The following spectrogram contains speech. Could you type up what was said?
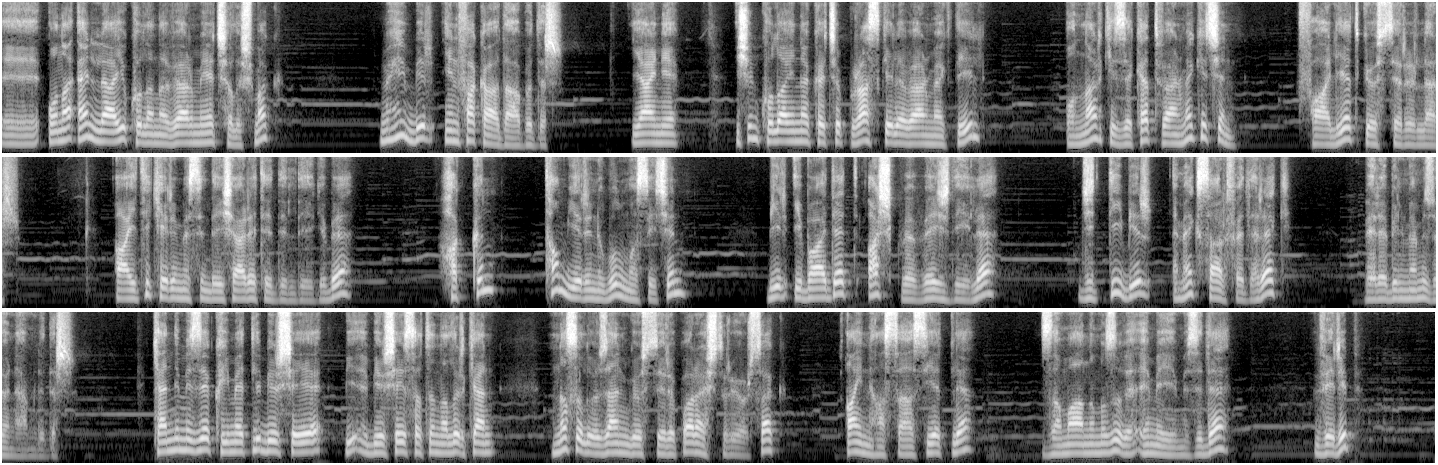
e, ona en layık olana vermeye çalışmak mühim bir infak adabıdır. Yani işin kolayına kaçıp rastgele vermek değil, onlar ki zekat vermek için faaliyet gösterirler. Ayet-i kerimesinde işaret edildiği gibi hakkın tam yerini bulması için bir ibadet, aşk ve vecdiyle ciddi bir emek sarf ederek verebilmemiz önemlidir. Kendimize kıymetli bir şeye bir şey satın alırken nasıl özen gösterip araştırıyorsak aynı hassasiyetle zamanımızı ve emeğimizi de verip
